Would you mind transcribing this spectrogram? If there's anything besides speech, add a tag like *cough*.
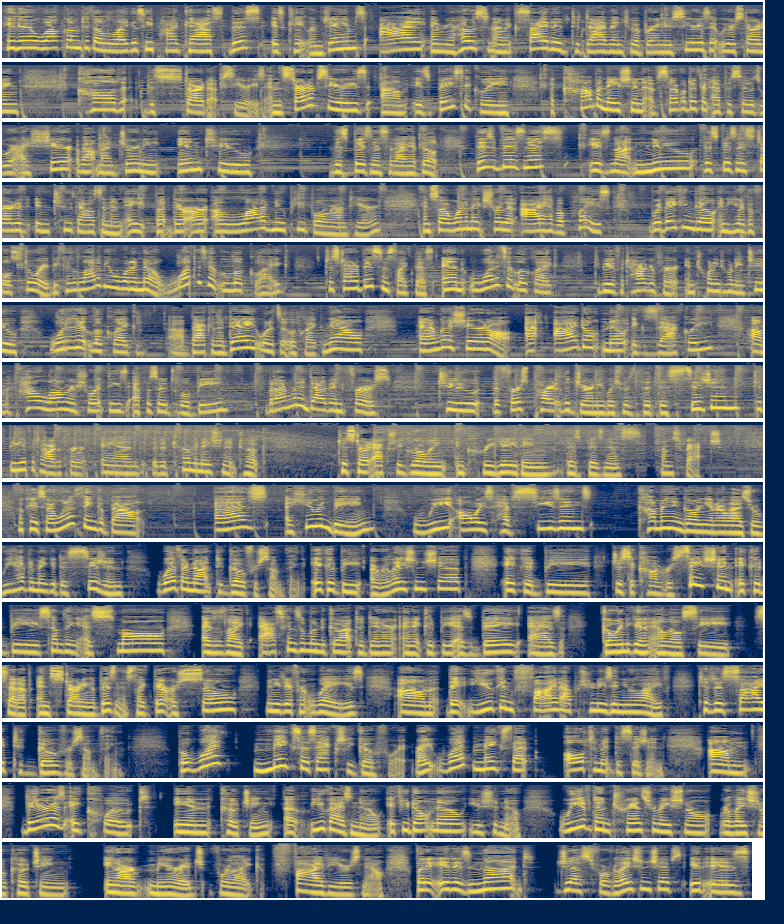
Hey there, welcome to the Legacy Podcast. This is Caitlin James. I am your host, and I'm excited to dive into a brand new series that we are starting called the Startup Series. And the Startup Series um, is basically a combination of several different episodes where I share about my journey into this business that I have built. This business is not new. This business started in 2008, but there are a lot of new people around here. And so I want to make sure that I have a place where they can go and hear the full story because a lot of people want to know what does it look like to start a business like this? And what does it look like to be a photographer in 2022? What did it look like uh, back in the day? What does it look like now? and I'm going to share it all. I, don't know exactly um, how long or short these episodes will be, but I'm going to dive in first to the first part of the journey, which was the decision to be a photographer and the determination it took to start actually growing and creating this business from scratch. Okay, so I want to think about as a human being, we always have seasons coming and going in our lives where we have to make a decision whether or not to go for something. It could be a relationship. It could be just a conversation. It could be something as small as like asking someone to go out to dinner. And it could be as big as going to get an LLC set up and starting a business. Like there are so many different ways um, that you can find opportunities in your life to decide to go for something. But what makes us actually go for it, right? What makes that ultimate decision. Um, there is a quote in coaching. Uh, you guys know. If you don't know, you should know. We have done transformational relational coaching in our marriage for like five years now, but it is not just for relationships. It is,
